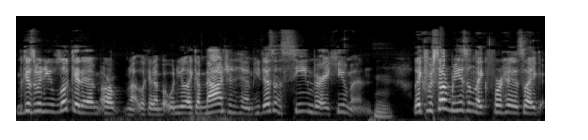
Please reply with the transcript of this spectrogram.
Because when you look at him, or not look at him, but when you like imagine him, he doesn't seem very human. Hmm. Like for some reason, like for his like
